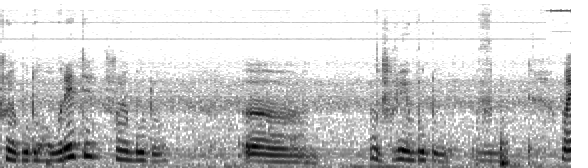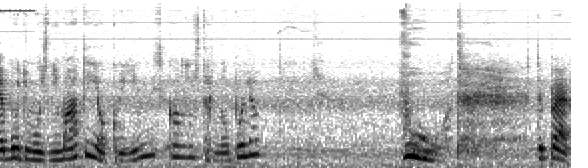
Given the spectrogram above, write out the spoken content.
що я буду говорити, що я буду що я буду в майбутньому знімати, я українець кажу, з Тернополя. Вот. Тепер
